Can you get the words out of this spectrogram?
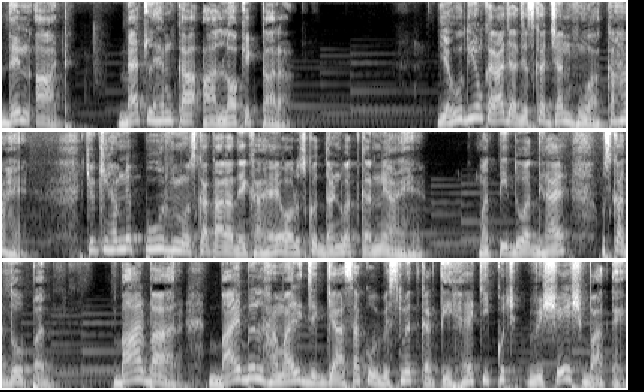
दिन आठ, बैतलहम का अलौकिक तारा। यहूदियों का राजा जिसका जन्म हुआ कहाँ है? क्योंकि हमने पूर्व में उसका तारा देखा है और उसको दंडवत करने आए हैं। मत्ती दो अध्याय, उसका दो पद। बार बार बाइबल हमारी जिज्ञासा को विस्मित करती है कि कुछ विशेष बातें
